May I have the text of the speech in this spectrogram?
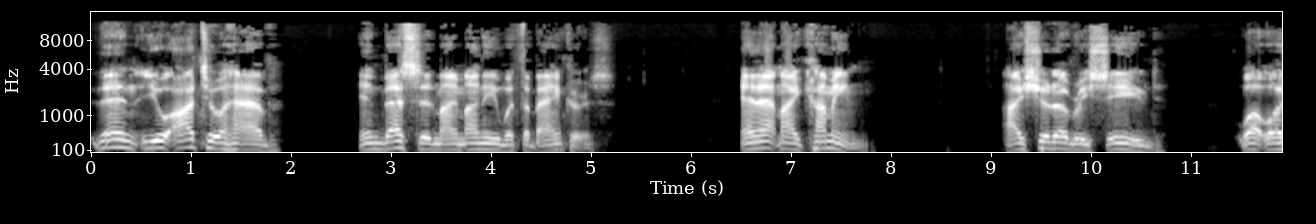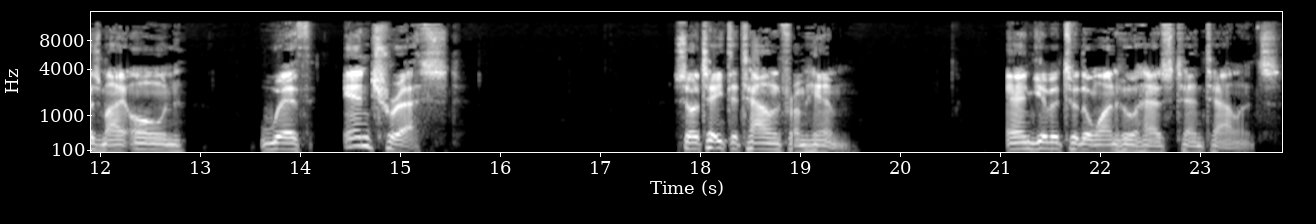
Then you ought to have invested my money with the bankers, and at my coming I should have received what was my own with interest. So take the talent from him and give it to the one who has ten talents.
